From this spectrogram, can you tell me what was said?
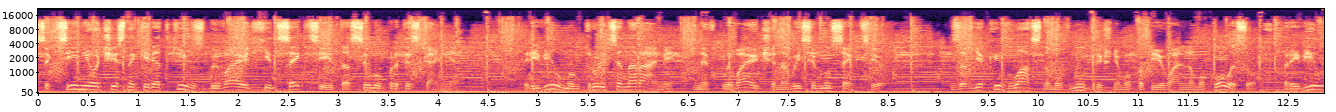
Секційні очисники рядків збивають хід секції та силу притискання. Рівіл монтується на рамі, не впливаючи на висівну секцію. Завдяки власному внутрішньому копіювальному колесу, Ревіл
